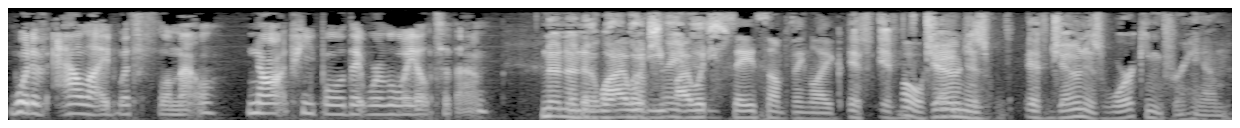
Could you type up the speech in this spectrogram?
would have allied with Flamel, not people that were loyal to them. No, no, no. why what- what would he? saying Why would he say something like, If if Oh, hey, Joan is if Joan is working for him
